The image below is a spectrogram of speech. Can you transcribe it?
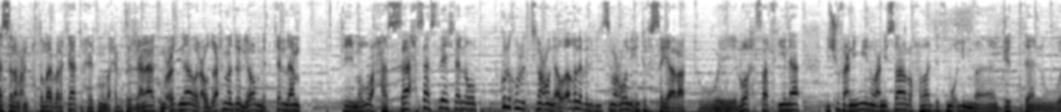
السلام عليكم ورحمة الله وبركاته. حياكم الله أحبتي رجعنا لكم. وعدنا والعود أحمد اليوم نتكلم في موضوع حساس. حساس ليش؟ لأنه كلكم اللي بتسمعوني أو أغلب اللي بيسمعوني أنتم في السيارات والواحد صار فينا بيشوف عن يمين وعن يسار وحوادث مؤلمة جدا. و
